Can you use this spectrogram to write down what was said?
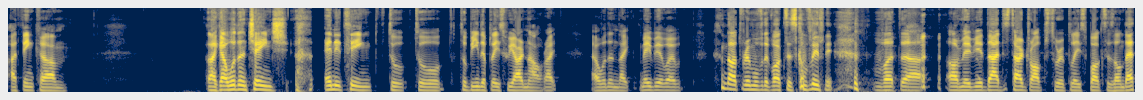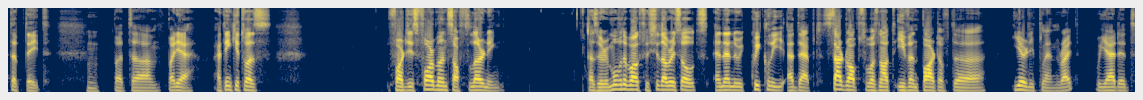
I think um like I wouldn't change anything to to to be in the place we are now, right? I wouldn't like maybe I would not remove the boxes completely, but uh, or maybe that star drops to replace boxes on that update. Hmm. But um, but yeah, I think it was for these four months of learning. Because we remove the box, we see the results, and then we quickly adapt. Star drops was not even part of the yearly plan, right? We added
